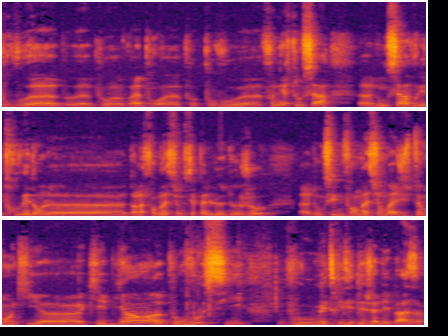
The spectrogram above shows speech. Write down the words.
pour vous, euh, euh, pour, voilà, pour, euh, pour, pour, vous fournir tout ça. donc ça, vous les trouvez dans, le, dans la formation qui s'appelle le dojo. donc c'est une formation bah, justement qui, qui est bien pour vous si vous maîtrisez déjà les bases.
